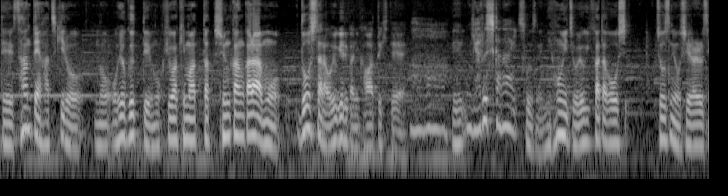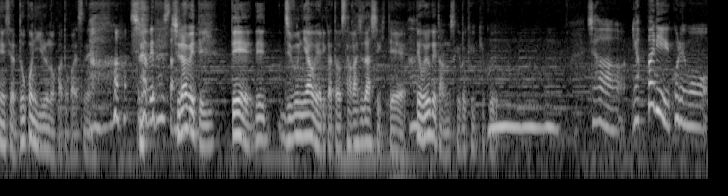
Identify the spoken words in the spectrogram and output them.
で3.8キロの泳ぐっていう目標が決まった瞬間からもうどうしたら泳げるかに変わってきてやるしかない。そうですね。日本一泳ぎ方がおし上手に教えられる先生はどこにいるのかとかですね。調べ出した、調べていってで自分に合うやり方を探し出してきて、はい、で泳げたんですけど結局。じゃあやっぱりこれも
